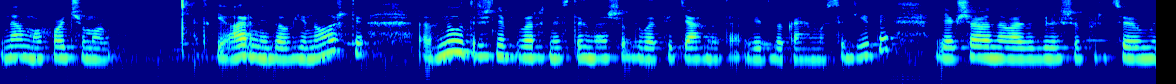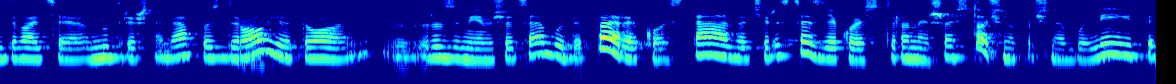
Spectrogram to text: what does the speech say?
Ми хочемо такі гарні довгі ножки. Е, Внутрішня поверхня стегна, щоб була підтягнута, відвикаємо сидіти. Якщо на вас більше працює мотивація внутрішня да, по здоров'ю, то розуміємо, що це буде перекос таза, через це з якоїсь сторони щось точно почне боліти.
